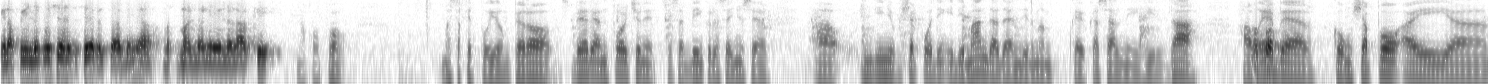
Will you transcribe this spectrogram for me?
pinapili ko siya, sir. Sabi niya, mas mahal na niya yung lalaki. Nako po, masakit po yun. Pero it's very unfortunate, sasabihin ko na sa inyo, sir, ah, hindi nyo siya pwedeng idemanda dahil hindi naman kayo kasal ni Hilda. However, kung siya po ay ah,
